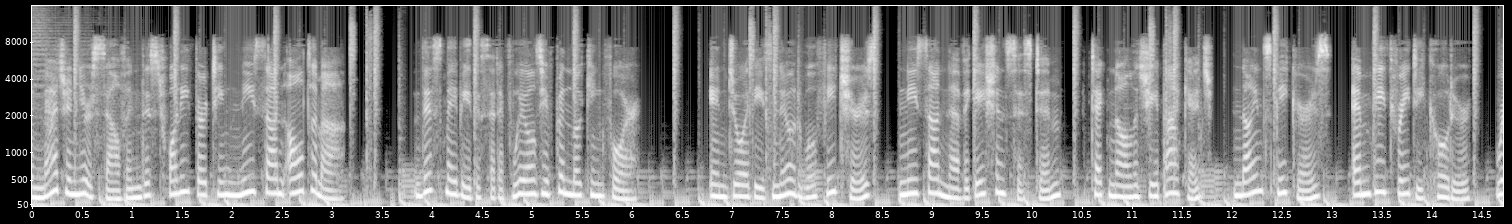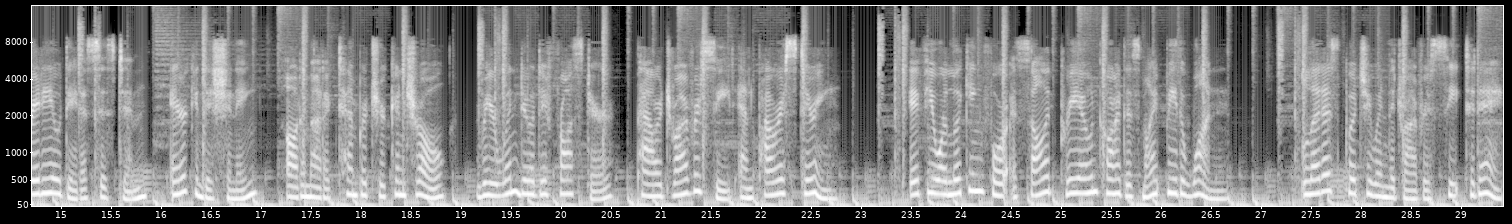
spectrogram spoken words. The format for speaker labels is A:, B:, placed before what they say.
A: Imagine yourself in this 2013 Nissan Altima. This may be the set of wheels you've been looking for. Enjoy these notable features, Nissan navigation system, technology package, 9 speakers, MP3 decoder, radio data system, air conditioning, automatic temperature control, rear window defroster, power driver seat and power steering. If you are looking for a solid pre-owned car this might be the one. Let us put you in the driver's seat today.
